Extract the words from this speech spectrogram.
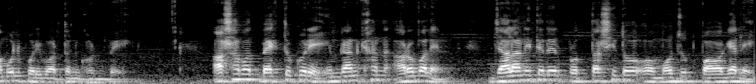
আমূল পরিবর্তন ঘটবে। আশাবাদ ব্যক্ত করে ইমরান খান আরও বলেন জ্বালানি তেলের প্রত্যাশিত ও মজুদ পাওয়া গেলে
